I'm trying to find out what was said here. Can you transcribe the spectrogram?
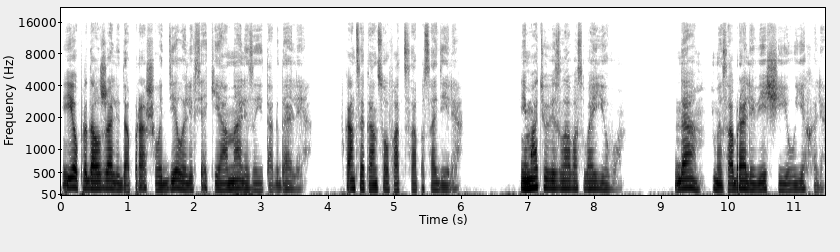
Ее продолжали допрашивать, делали всякие анализы и так далее. В конце концов, отца посадили. И мать увезла вас в Айову. Да, мы собрали вещи и уехали.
